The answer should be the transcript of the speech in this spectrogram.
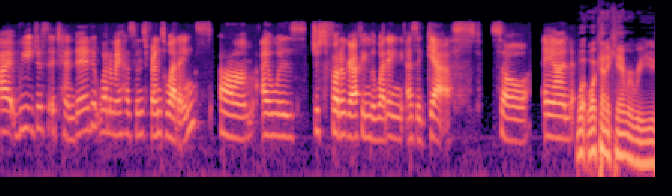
I, we just attended one of my husband's friends' weddings. Um, I was just photographing the wedding as a guest. So, and what what kind of camera were you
